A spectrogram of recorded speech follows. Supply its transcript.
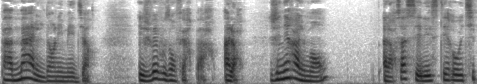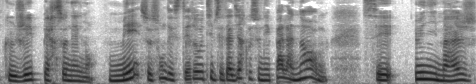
pas mal dans les médias. Et je vais vous en faire part. Alors, généralement, alors ça c'est les stéréotypes que j'ai personnellement. Mais ce sont des stéréotypes, c'est-à-dire que ce n'est pas la norme. C'est une image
